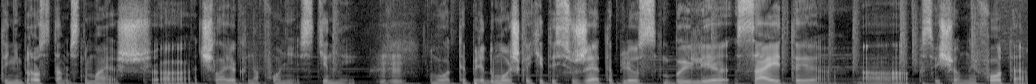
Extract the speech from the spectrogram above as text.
ты не просто там снимаешь э, человека на фоне стены. Мгм. Вот, ты придумываешь какие-то сюжеты. Плюс были сайты, э, посвященные фото,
